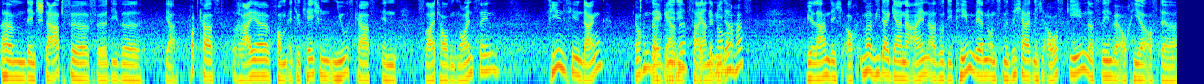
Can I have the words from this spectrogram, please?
ähm, den Start für, für diese ja, Podcast-Reihe vom Education Newscast in 2019. Vielen, vielen Dank, Jochen, Sehr dass gerne, du dir die Zeit gerne genommen wieder. hast. Wir laden dich auch immer wieder gerne ein. Also die Themen werden uns mit Sicherheit nicht ausgehen. Das sehen wir auch hier auf der,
